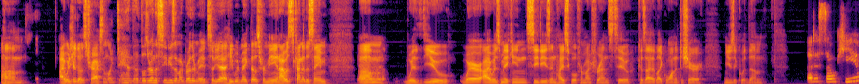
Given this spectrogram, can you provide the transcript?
Um, I would hear those tracks and I'm like, damn, that, those are on the CDs that my brother made. So yeah, he would make those for me, and I was kind of the same. Um, with you where I was making CDs in high school for my friends too, because I like wanted to share music with them. That is so cute.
